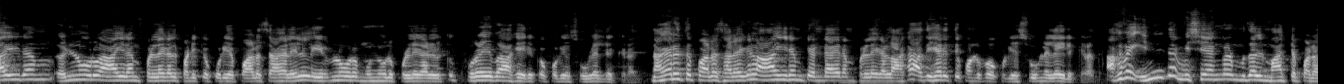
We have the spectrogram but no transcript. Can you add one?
ஆயிரம் எண்ணூறு ஆயிரம் பிள்ளைகள் படிக்கக்கூடிய பாடசாலைகளில் இருநூறு முன்னூறு பிள்ளைகளுக்கு குறைவாக இருக்கக்கூடிய சூழல் இருக்கிறது. நகரத்து பாடசாலைகள் ஆயிரம் இரண்டாயிரம் பிள்ளைகளாக அதிகரித்து கொண்டு போகக்கூடிய சூழ்நிலை இருக்கிறது. ஆகவே இந்த விஷயங்கள் முதல் மாற்றப்பட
